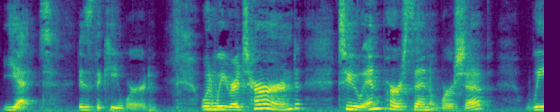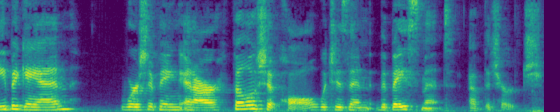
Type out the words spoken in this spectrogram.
yet, is the key word. When we returned to in person worship, we began worshiping in our fellowship hall, which is in the basement of the church.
